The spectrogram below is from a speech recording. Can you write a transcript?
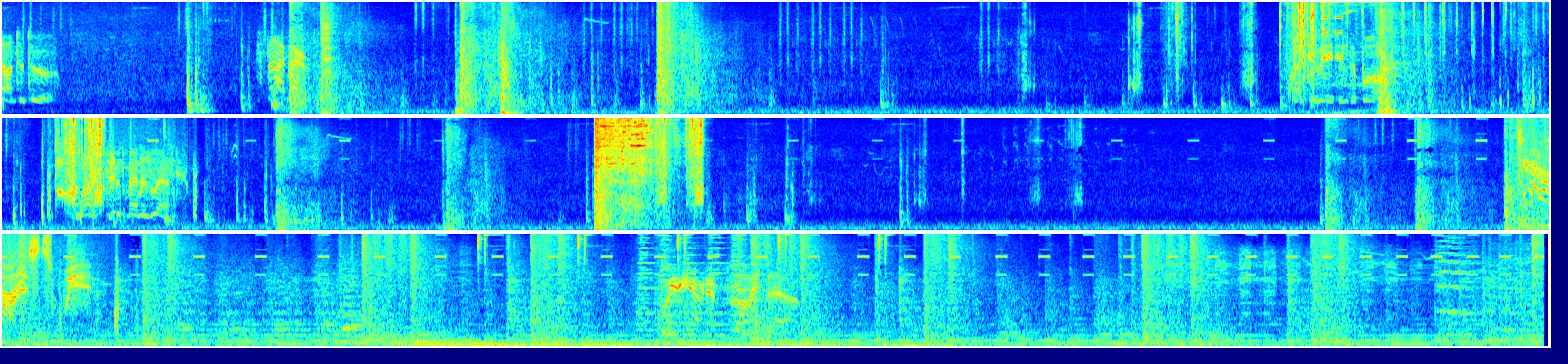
Down to two. Sniper! Activating the bomb. One man is left.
